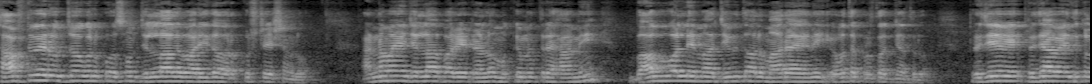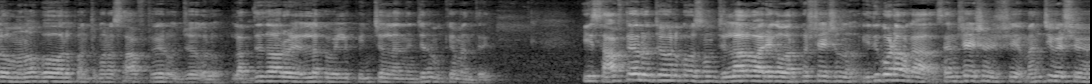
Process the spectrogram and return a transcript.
సాఫ్ట్వేర్ ఉద్యోగుల కోసం జిల్లాల వారీగా వర్క్ స్టేషన్లు. అన్నమయ్య జిల్లా పర్యటనలో ముఖ్యమంత్రి హామీ బాబు వల్లే మా జీవితాలు మారాయని యువత కృతజ్ఞతలు. ప్రజా ప్రజావేదికలో మనోభావాలు పంచుకున్న సాఫ్ట్వేర్ ఉద్యోగులు లబ్ధిదారుల ఇళ్ళకు వెళ్ళి పింఛన్లు అందించిన ముఖ్యమంత్రి. ఈ సాఫ్ట్వేర్ ఉద్యోగుల కోసం జిల్లాల వారీగా వర్క్ స్టేషన్లు ఇది కూడా ఒక సెన్సేషన్ విషయం మంచి విషయం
